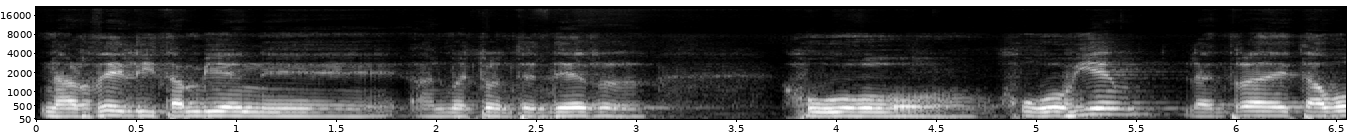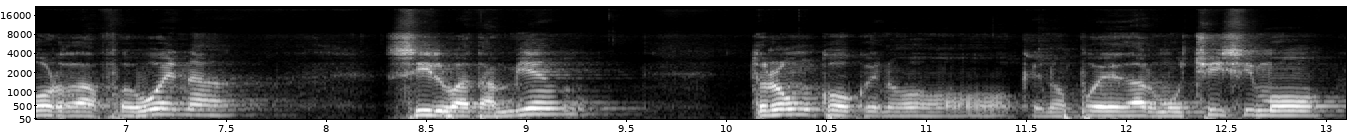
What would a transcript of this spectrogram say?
Nardelli también, eh, a nuestro entender, jugó, jugó bien. La entrada de Taborda fue buena. Silva también. Tronco, que, no, que nos puede dar muchísimo.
